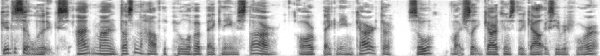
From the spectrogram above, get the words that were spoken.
good as it looks, Ant-Man doesn't have the pull of a big-name star, or big-name character. So, much like Guardians of the Galaxy before it,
